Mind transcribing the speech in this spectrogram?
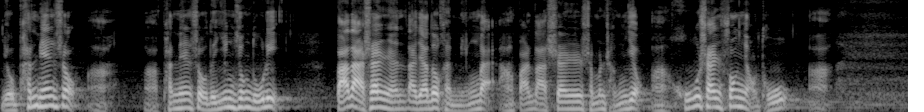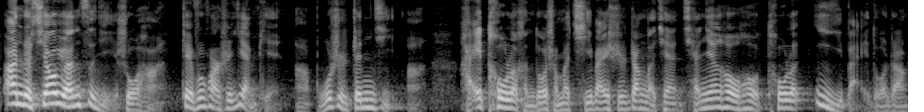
有潘天寿啊啊，潘天寿的英雄独立。八大山人大家都很明白啊，八大山人什么成就啊？湖山双鸟图啊，按照萧元自己说哈，这幅画是赝品啊，不是真迹啊，还偷了很多什么齐白石、张大千，前前后后偷了一百多张。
